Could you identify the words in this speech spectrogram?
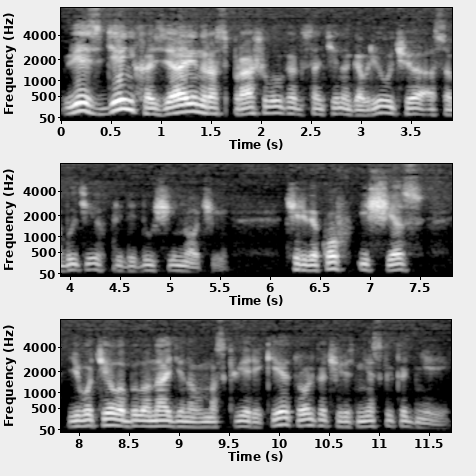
Весь день хозяин расспрашивал Константина Гавриловича о событиях предыдущей ночи. Червяков исчез, его тело было найдено в Москве-реке только через несколько дней.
